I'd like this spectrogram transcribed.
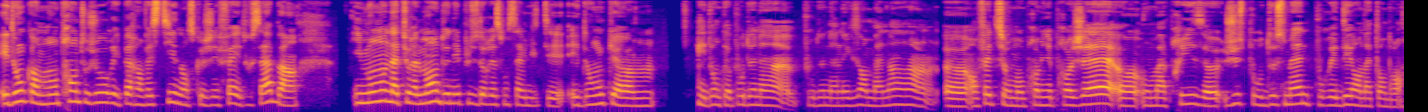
Et donc, en montrant toujours hyper investi dans ce que j'ai fait et tout ça, ben, ils m'ont naturellement donné plus de responsabilités. Et donc, et donc pour donner un, pour donner un exemple maintenant, euh, en fait sur mon premier projet, euh, on m'a prise euh, juste pour deux semaines pour aider en attendant.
